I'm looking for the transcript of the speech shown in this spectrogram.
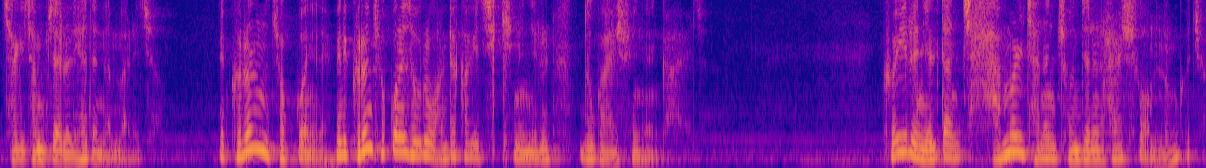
자기 잠자리를 해야 된단 말이죠. 그런 조건이네. 근데 그런 조건에서 우리를 완벽하게 지키는 일을 누가 할 수 있는가? 그 일은 일단 잠을 자는 존재는 할 수 없는 거죠.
